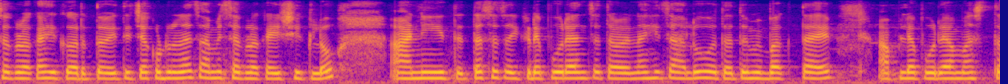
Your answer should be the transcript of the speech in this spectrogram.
सगळं काही करतोय. तिच्याकडूनच आम्ही सगळं काही शिकलो. आणि तसंच इकडे पुऱ्यांचं तळणंही चालू होतं. तुम्ही बघताय आपल्या पुऱ्या मस्त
